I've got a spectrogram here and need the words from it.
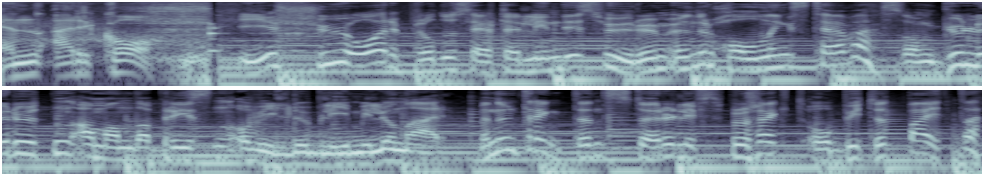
NRK. I sju år produserte Lindis Hurum underholdnings-TV, som Gullruten, Amandaprisen og Vil du bli millionær. Men hun trengte en større livsprosjekt og byttet beite.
